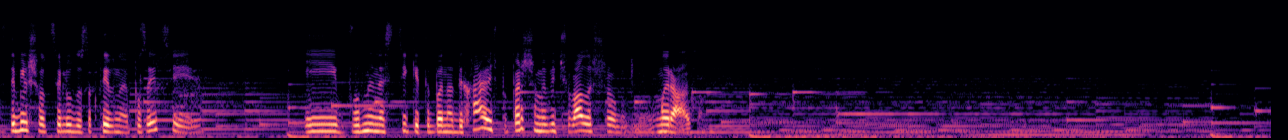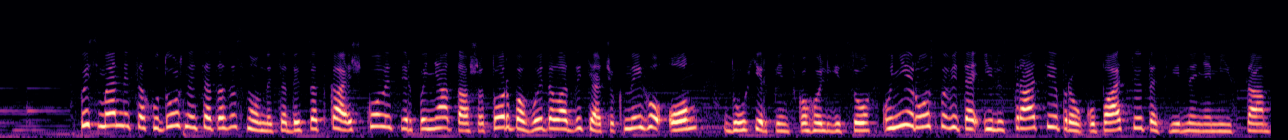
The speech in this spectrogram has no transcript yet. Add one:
Здебільшого це люди з активною позицією, і вони настільки тебе надихають. По-перше, ми відчували, що ми разом. Письменниця, художниця та засновниця дитсадка і школи Сірпеня Таша Торба видала дитячу книгу Ом Дух Ірпінського лісу. У ній розповідь та ілюстрації про окупацію та звільнення міста.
